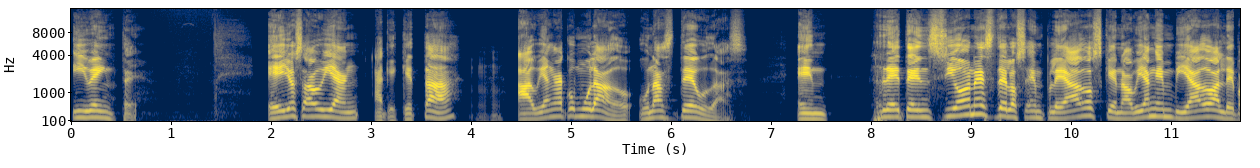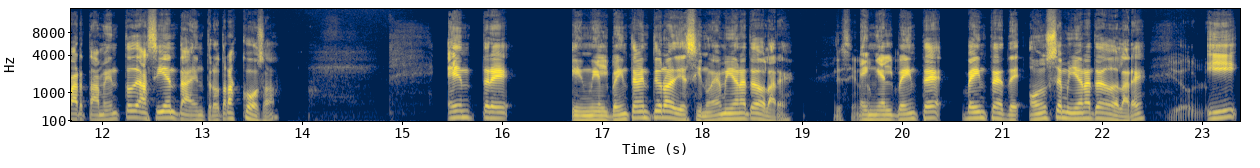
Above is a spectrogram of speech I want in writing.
y 20, ellos habían, aquí que está, habían acumulado unas deudas en retenciones de los empleados que no habían enviado al Departamento de Hacienda, entre otras cosas, entre en el 2021 de 19 millones de dólares, 19. en el 2020 de 11 millones de dólares y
